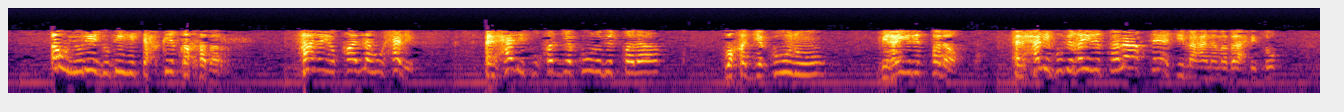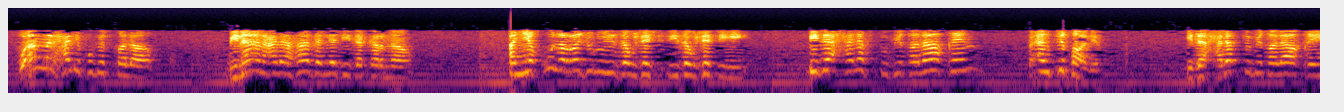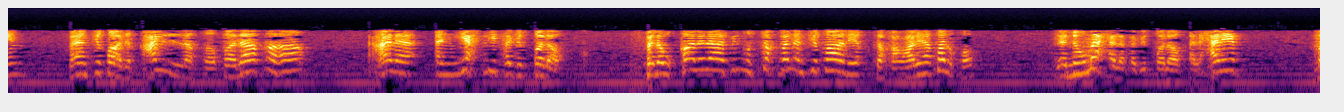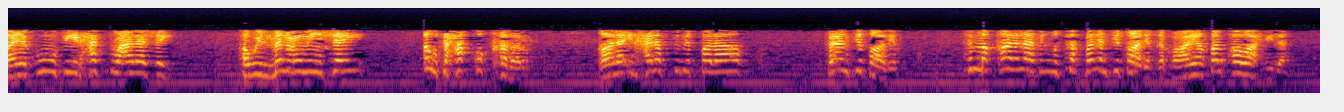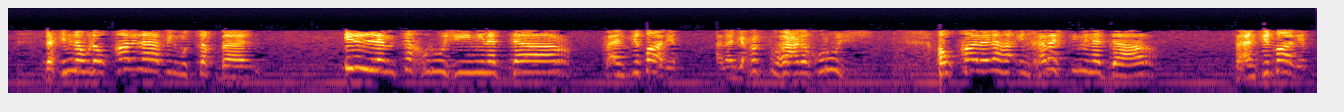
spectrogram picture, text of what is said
أو يريد به تحقيق خبر. هذا يقال له حلف. الحلف قد يكون بالطلاق وقد يكون بغير الطلاق. الحلف بغير الطلاق سيأتي معنا مباحثه. وأما الحلف بالطلاق بناء على هذا الذي ذكرناه أن يقول الرجل لزوجته إذا حلفت بطلاق فأنت طالق. إذا حلفت بطلاق فأنت طالق. علق طلاقها على أن يحلف بالطلاق. فلو قال لها في المستقبل أنت طالق تقع عليها طلقة. لأنه ما حلف بالطلاق. الحلف ما يكون فيه الحث على شيء أو المنع من شيء أو تحقق خبر. قال إن حلفت بالطلاق فأنت طالق. ثم قال لها في المستقبل أنت طالق يقع عليها طلقة واحدة. لكنه لو قال لها في المستقبل إن لم تخرجي من الدار فأنت طالق. الآن يحثها على الخروج. أو قال لها إن خرجت من الدار فأنت طالق.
